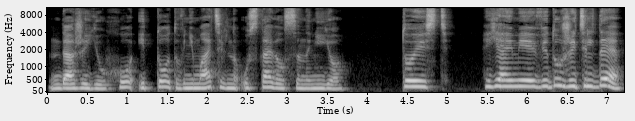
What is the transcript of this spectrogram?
Даже Юхо и тот внимательно уставился на нее. То есть, я имею в виду житель Д.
